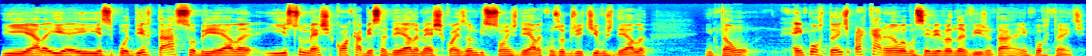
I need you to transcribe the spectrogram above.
E ela e, e, esse poder tá sobre ela e isso mexe com a cabeça dela, mexe com as ambições dela, com os objetivos dela. Então, é importante pra caramba você ver WandaVision, tá? É importante.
